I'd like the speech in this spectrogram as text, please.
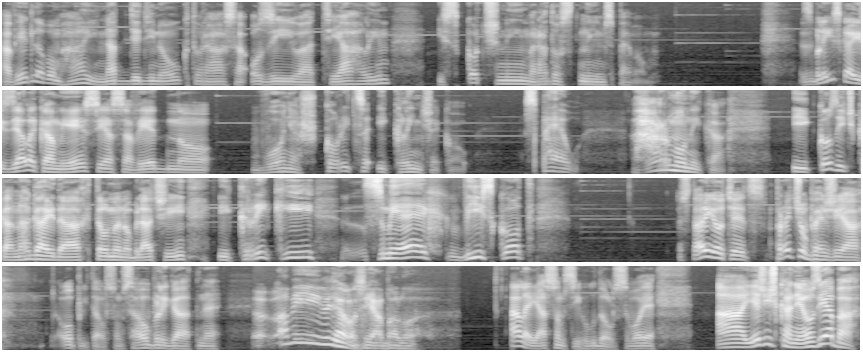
A v jedlovom háji nad dedinou, ktorá sa ozýva tiahlým i skočným radostným spevom. Zblízka i zďaleka miesia sa v jedno vôňa škorice i klinčekov. Spev, harmonika, i kozička na gajdách tlmeno bľačí, i kriky, smiech, výskot. Starý otec, prečo bežia? Opýtal som sa obligátne. Aby neoziabalo. Ale ja som si húdol svoje. A Ježiška neoziaba?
